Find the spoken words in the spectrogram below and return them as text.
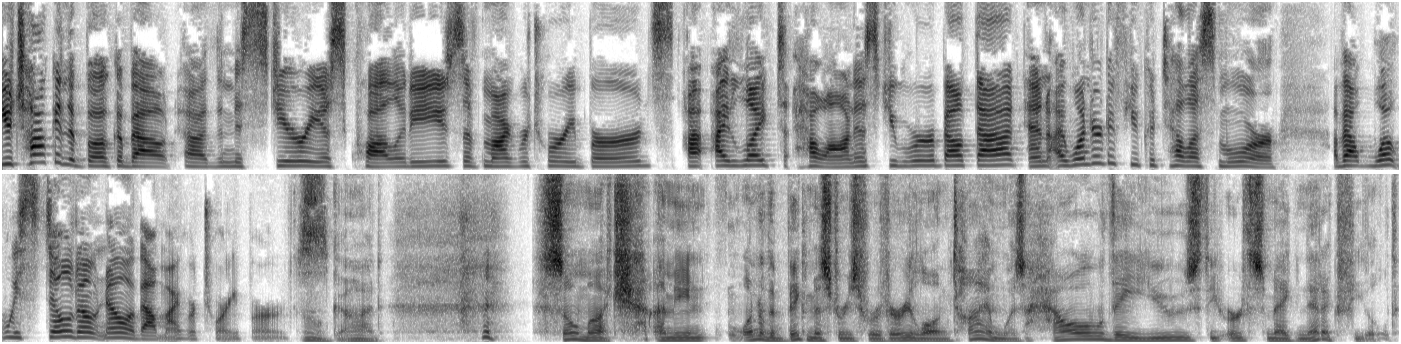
You talk in the book about uh, the mysterious qualities of migratory birds. I-, I liked how honest you were about that. And I wondered if you could tell us more about what we still don't know about migratory birds. Oh, God. so much. I mean, one of the big mysteries for a very long time was how they use the Earth's magnetic field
